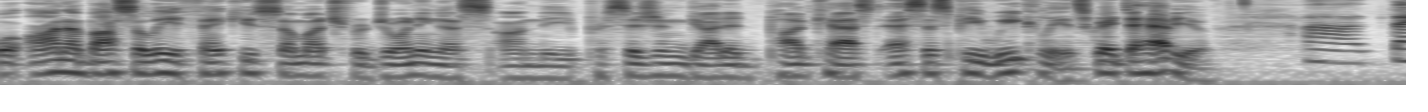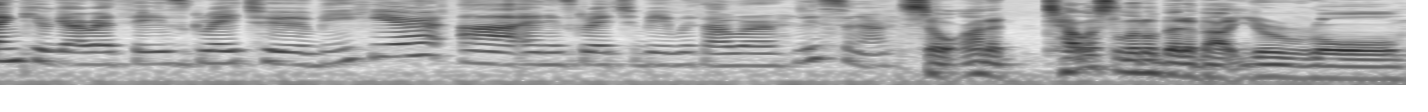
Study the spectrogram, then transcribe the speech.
Well, Anna Bassoli, thank you so much for joining us on the Precision Guided Podcast SSP Weekly. It's great to have you. Uh, thank you, Gareth. It's great to be here, uh, and it's great to be with our listener. So, Anna, tell us a little bit about your role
